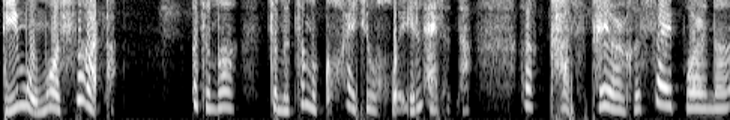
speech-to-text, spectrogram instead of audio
迪姆莫瑟尔了。“呃，怎么怎么这么快就回来了呢？”“，卡斯佩尔和塞博尔呢？”“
